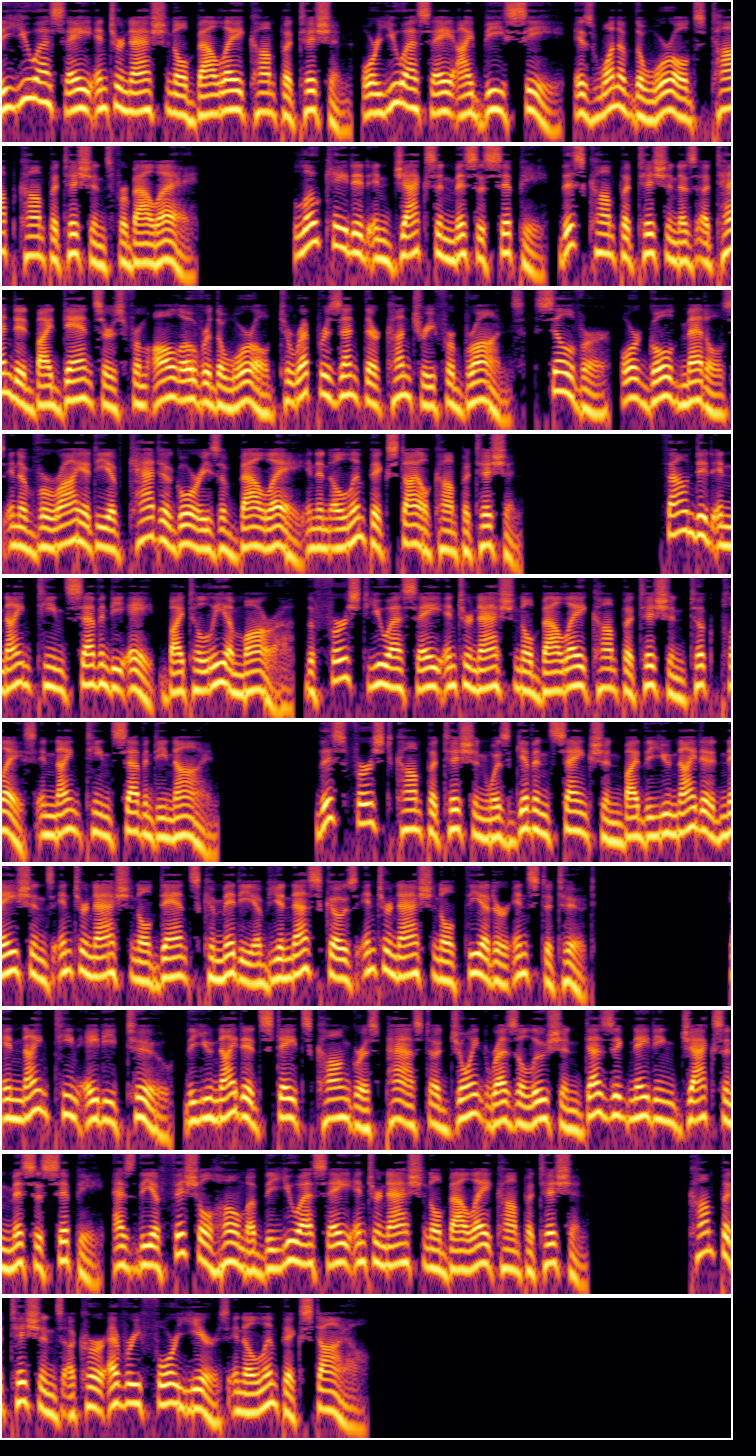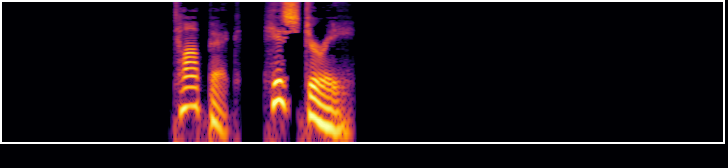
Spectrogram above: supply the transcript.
The USA International Ballet Competition, or USAIBC, is one of the world's top competitions for ballet. Located in Jackson, Mississippi, this competition is attended by dancers from all over the world to represent their country for bronze, silver, or gold medals in a variety of categories of ballet in an Olympic-style competition. Founded in 1978 by Thalia Mara, the first USA International Ballet Competition took place in 1979. This first competition was given sanction by the United Nations International Dance Committee of UNESCO's International Theatre Institute. In 1982, the United States Congress passed a joint resolution designating Jackson, Mississippi, as the official home of the USA International Ballet Competition. Competitions occur every four years in Olympic style. History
